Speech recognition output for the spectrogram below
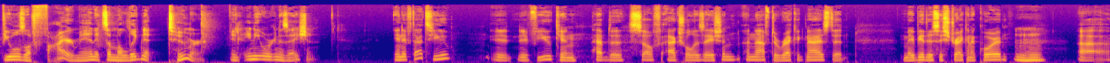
fuels a fire, man. It's a malignant tumor in any organization. And if that's you, it, if you can have the self actualization enough to recognize that maybe this is striking a chord, Mm-hmm. uh,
